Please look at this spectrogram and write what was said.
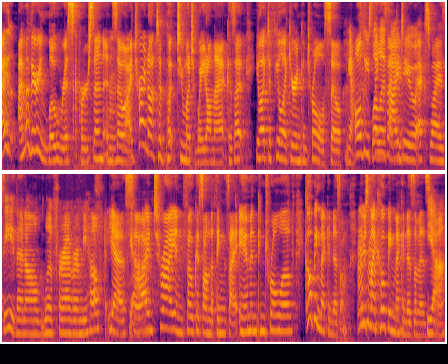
I, I'm a very low risk person, and so Mm-hmm. I try not to put too much weight on that because I you like to feel like you're in control. So Yeah. all these well, things if I do X, Y, Z, then I'll live forever and be healthy. Yeah, so I try and focus on the things I am in control of. Coping mechanism. There's my coping mechanism is Mm-hmm. yeah,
